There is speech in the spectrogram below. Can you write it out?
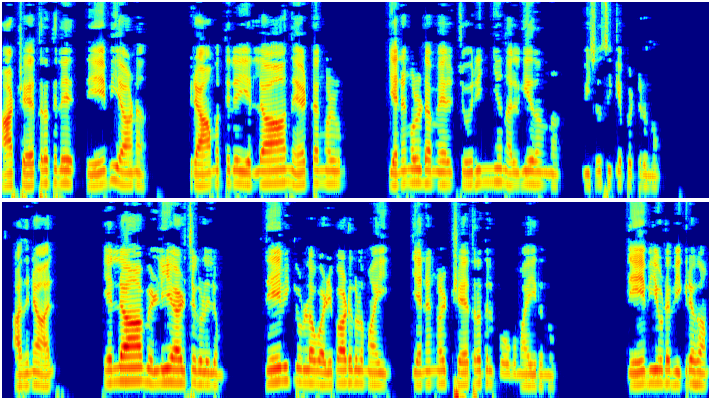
ആ ക്ഷേത്രത്തിലെ ദേവിയാണ് ഗ്രാമത്തിലെ എല്ലാ നേട്ടങ്ങളും ജനങ്ങളുടെ മേൽ ചൊരിഞ്ഞു നൽകിയതെന്ന് വിശ്വസിക്കപ്പെട്ടിരുന്നു. അതിനാൽ എല്ലാ വെള്ളിയാഴ്ചകളിലും ദേവിക്കുള്ള വഴിപാടുകളുമായി ജനങ്ങൾ ക്ഷേത്രത്തിൽ പോകുമായിരുന്നു. ദേവിയുടെ വിഗ്രഹം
